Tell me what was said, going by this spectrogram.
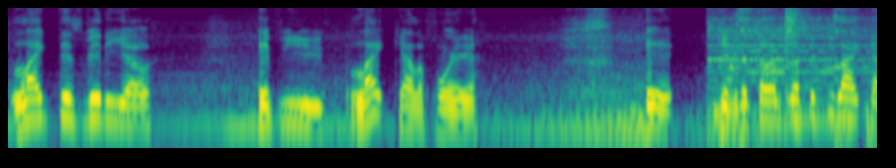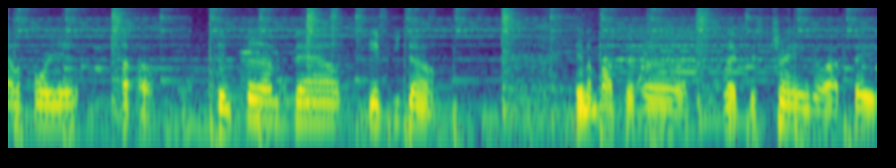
like this video if you like California. It, give it a thumbs up if you like California. Uh-oh. And thumbs down if you don't. And I'm about to uh, let this train go, I think.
